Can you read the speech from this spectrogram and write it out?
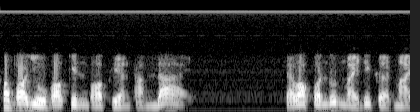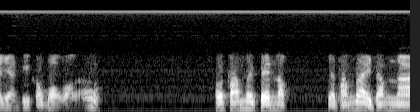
ก็พออยู่พอกินพอเพียงทำได้ แต่ว่าคนรุ่นใหม่ที่เกิดมาอย่างที่เขาบอกว่า เออเขาทำไม่เป็นหรอกจะทำไร่ทำนา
